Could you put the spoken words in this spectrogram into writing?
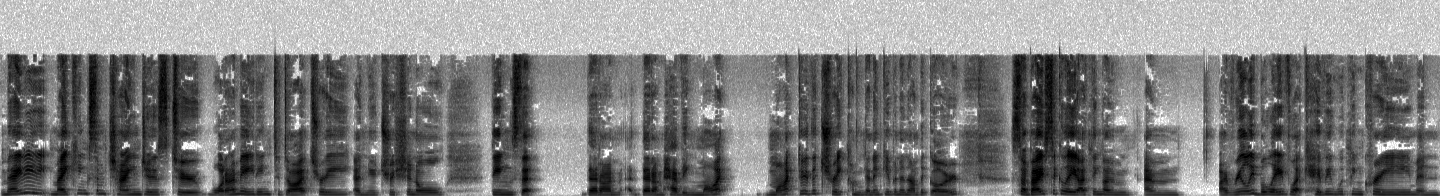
maybe making some changes to what I'm eating, to dietary and nutritional things that that I'm that I'm having might might do the trick. I'm going to give it another go. So basically, I think I'm I'm I really believe like heavy whipping cream and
